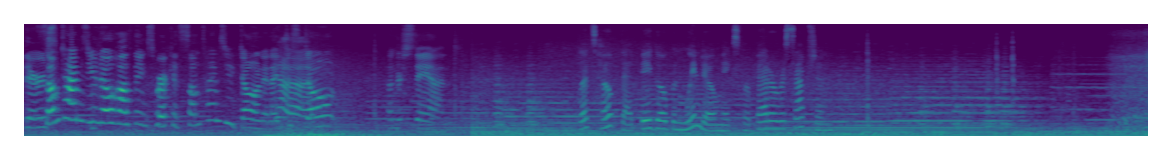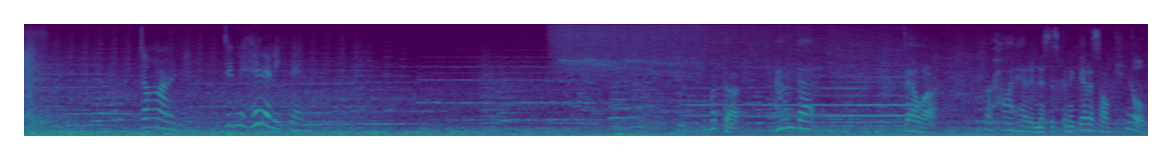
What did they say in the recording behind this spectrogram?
There's Sometimes you know how things work, and sometimes you don't, and I just don't understand. Let's hope that big open window makes for better reception. Darn, didn't hit anything. What the? How did that. Vella, her hot-headedness is gonna get us all killed.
